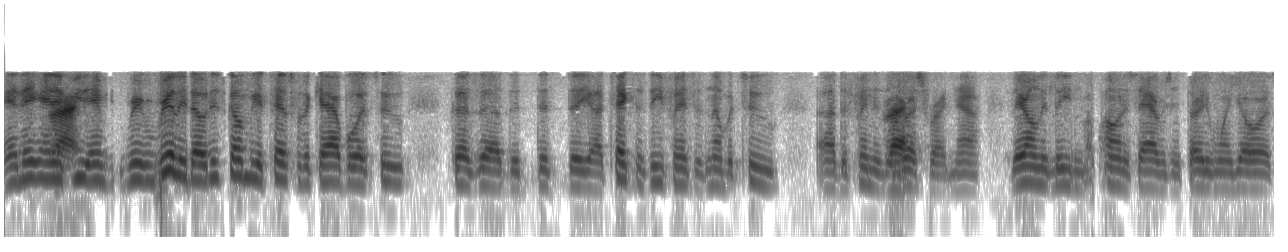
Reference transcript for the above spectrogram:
and they and right. if you and really though, this is gonna be a test for the Cowboys too, because uh, the the the uh, Texans defense is number two uh, defending the right. rush right now. They're only leading opponents averaging 31 yards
